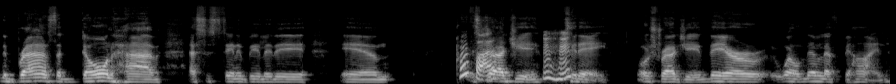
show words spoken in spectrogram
the brands that don't have a sustainability um, strategy mm-hmm. today or strategy they're well they're left behind.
